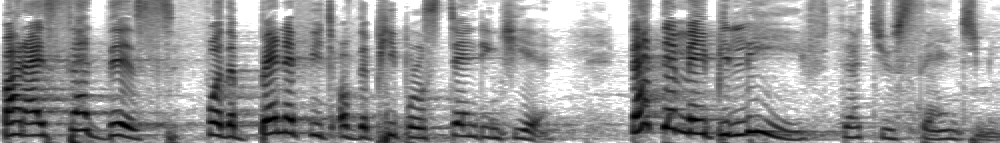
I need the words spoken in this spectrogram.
but I said this for the benefit of the people standing here, that they may believe that you sent me.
